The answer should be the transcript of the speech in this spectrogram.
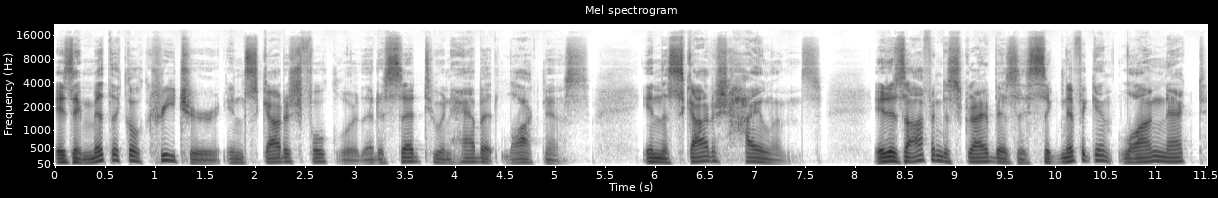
is a mythical creature in Scottish folklore that is said to inhabit Loch Ness in the Scottish Highlands. It is often described as a significant, long necked,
